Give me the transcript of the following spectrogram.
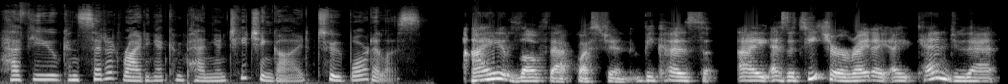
have you considered writing a companion teaching guide to Borderless? I love that question because I, as a teacher, right, I, I can do that.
